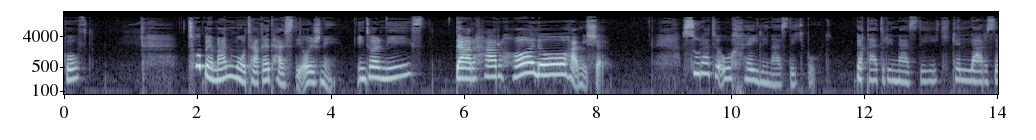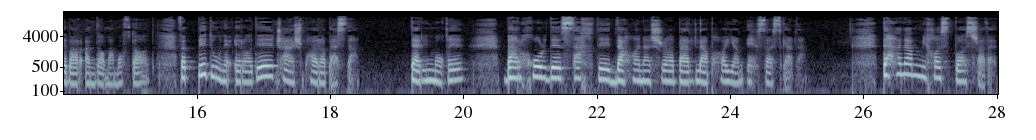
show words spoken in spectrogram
گفت تو به من معتقد هستی اجنی اینطور نیست؟ در هر حال و همیشه. صورت او خیلی نزدیک بود. به قدری نزدیک که لرزه بر اندامم افتاد و بدون اراده چشمها را بستم. در این موقع برخورد سخت دهانش را بر لبهایم احساس کردم دهنم می‌خواست باز شود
